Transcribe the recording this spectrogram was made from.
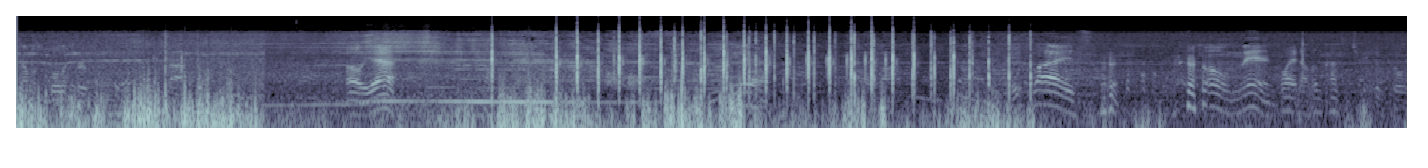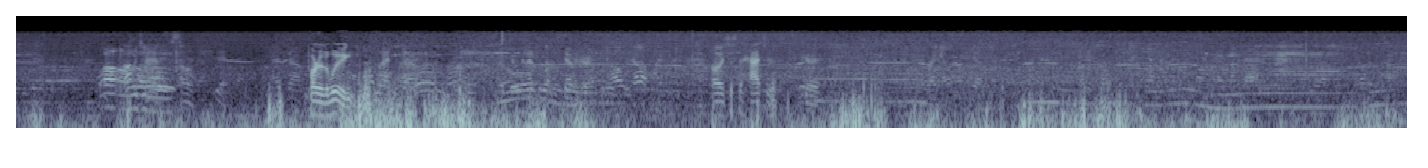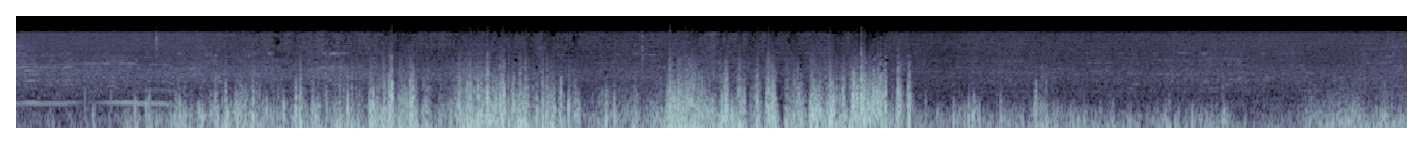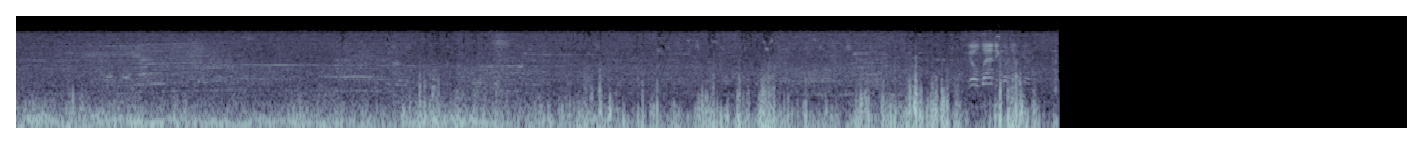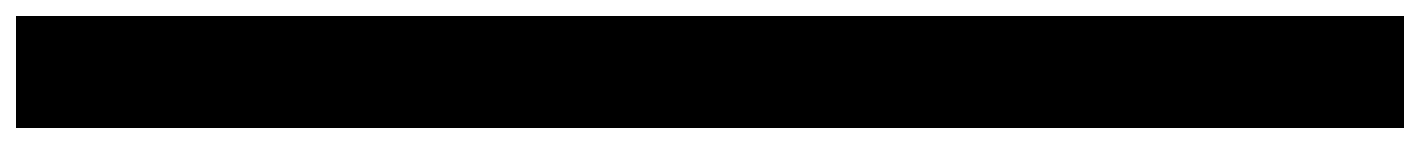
is almost bulletproof. Uh, oh yeah. Yeah. It flies. oh man. quiet now. Let them concentrate. Uh oh, we just Oh shit. Part of the wing. just the hatch is good.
